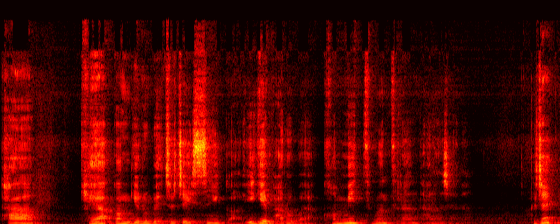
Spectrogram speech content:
다 계약 관계로 맺어져 있으니까 이게 바로 뭐야? 커미트먼트라는 단어잖아. 그제?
